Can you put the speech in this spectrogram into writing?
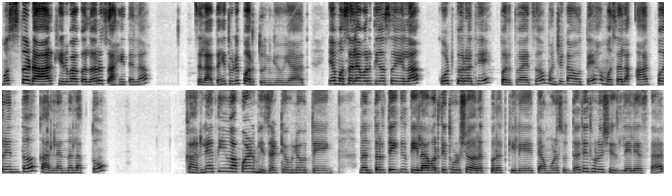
मस्त डार्क हिरवा कलरच आहे त्याला. चला आता हे थोडे परतून घेऊयात. या मसाल्यावरती असं याला कोट करत हे परतवायचं. म्हणजे काय होते, हा मसाला आतपर्यंत कारल्यांना लागतो. कारले आधी आपण भिजत ठेवले होते. नंतर ते तेलावरती थोडेसे अरत-परत केले, त्यामुळे सुद्धा ते थोडे शिजलेले असतात.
